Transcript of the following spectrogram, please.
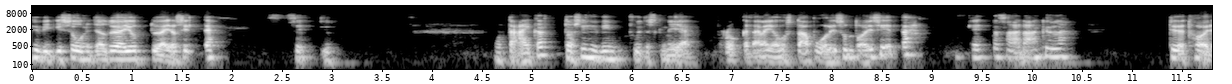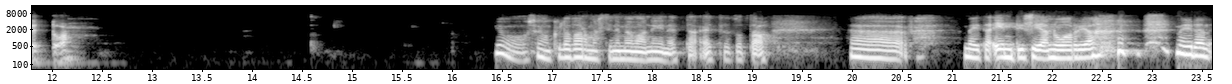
hyvinkin suunniteltuja juttuja jo sitten. sitten. Mutta aika tosi hyvin kuitenkin meidän porukka täällä joustaa puolisun toisiin, että, että saadaan kyllä työt hoidettua. Joo, se on kyllä varmasti nimenomaan niin, että, että tota, meitä entisiä nuoria, meidän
